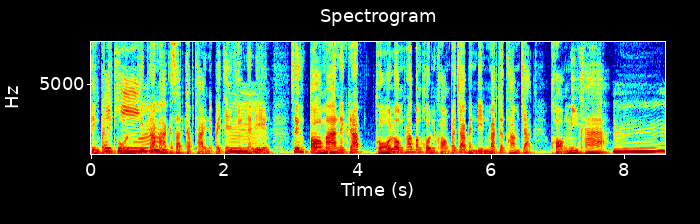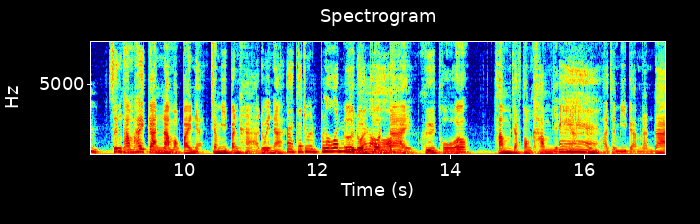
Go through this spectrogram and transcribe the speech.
สิ่งปฏิกูลไปทิ้งที่พระมหากษัตริย์ขับถ่ายเนี่ยไปเททิ้งอืมนั่นเอง ซึ่งต่อมานะครับโถลงพระบังคลของพระเจ้าแผ่นดินมักจะทำจากของมีค่าอืมซึ่งทำให้การนำออกไปเนี่ยจะมีปัญหาด้วยนะ อาจจะโดนปล้นเออโดนย่างปล้นเงี้ยเหรอได้ คือโถทำจากทองคำอย่างเงี้ยอ่าอืมอาจจะมีแบบนั้นได้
